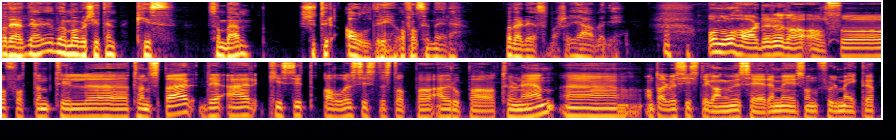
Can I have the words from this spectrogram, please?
Og det, det jeg må beskytte en Kiss som band slutter aldri å fascinere. Og det er det som er så jævla gøy. Og nå har dere da altså fått dem til uh, Tønsberg. Det er Kiss sitt aller siste stopp på europaturneen. Uh, antageligvis siste gang vi ser dem i sånn full makeup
